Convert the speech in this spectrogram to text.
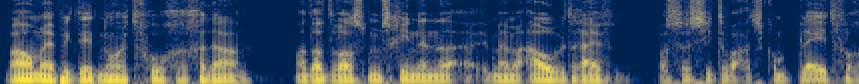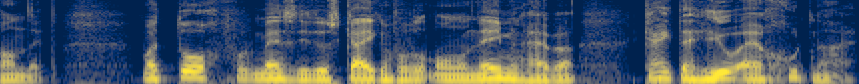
waarom heb ik dit nooit vroeger gedaan? Want dat was misschien in, eh, met mijn oude bedrijf was de situatie compleet veranderd. Maar toch, voor de mensen die dus kijken, bijvoorbeeld een onderneming hebben, kijk daar heel erg goed naar.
